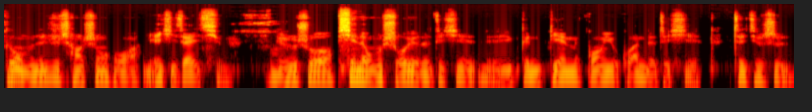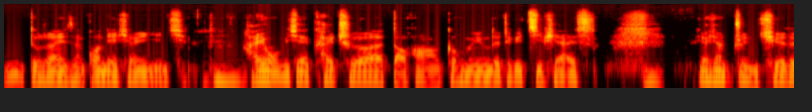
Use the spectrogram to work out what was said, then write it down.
跟我们的日常生活啊联系在一起了。比如说，现在我们所有的这些呃跟电的光有关的这些，这就是都是爱因斯坦光电效应引起的。嗯还有我们现在开车啊、导航各方面用的这个 GPS，嗯要想准确的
